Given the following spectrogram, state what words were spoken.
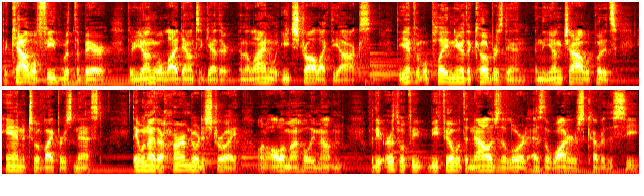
The cow will feed with the bear, their young will lie down together, and the lion will eat straw like the ox. The infant will play near the cobra's den, and the young child will put its hand into a viper's nest. They will neither harm nor destroy on all of my holy mountain, for the earth will be filled with the knowledge of the Lord as the waters cover the sea.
